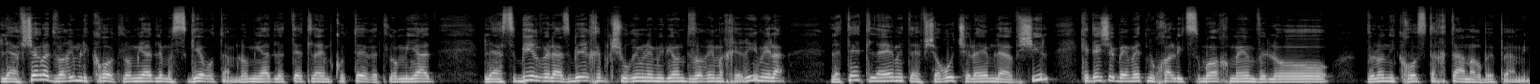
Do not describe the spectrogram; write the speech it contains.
לאפשר לדברים לקרות, לא מיד למסגר אותם, לא מיד לתת להם כותרת, לא מיד להסביר ולהסביר איך הם קשורים למיליון דברים אחרים, אלא לתת להם את האפשרות שלהם להבשיל, כדי שבאמת נוכל לצמוח מהם ולא, ולא נקרוס תחתם הרבה פעמים.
